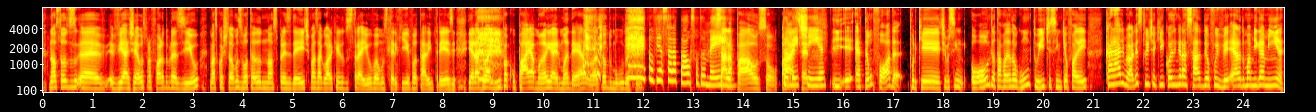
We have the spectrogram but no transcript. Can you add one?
nós todos é, viajamos pra fora do Brasil, mas continuamos votando no nosso presidente, mas agora que ele nos traiu, vamos ter que votar em 13. E era a Dua Lipa com o pai, a mãe, a irmã dela, todo mundo, assim. Eu vi a Sarah Paulson também. Sarah Paulson. Também Ai, sério. tinha. E e é tão foda, porque, tipo assim, ontem eu tava lendo algum tweet, assim, que eu falei: caralho, meu, olha esse tweet aqui, coisa engraçada. Eu fui ver, era de uma amiga minha,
